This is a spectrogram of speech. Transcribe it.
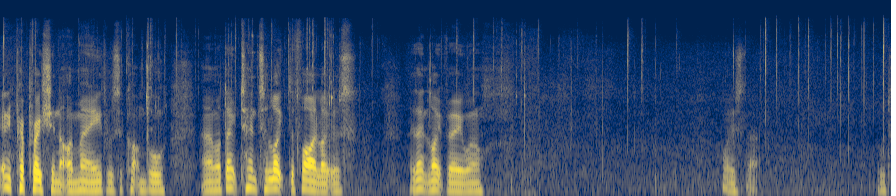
Only preparation that I made was a cotton ball. Um, I don't tend to like the firelighters. They don't light very well. What is that? Wood.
